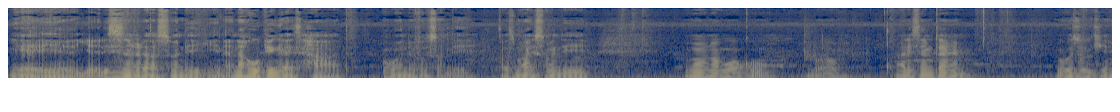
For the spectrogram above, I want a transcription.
yeah, yeah, yeah. This is another Sunday again, and I hope you guys had a wonderful Sunday. Cause my Sunday, I'm on a walk, oh, but at the same time, it was okay.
